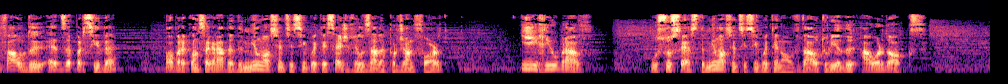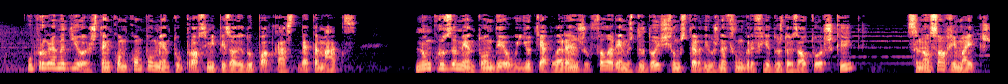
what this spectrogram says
Falo de A Desaparecida, obra consagrada de 1956 realizada por John Ford, e Rio Bravo, o sucesso de 1959 da autoria de Howard Hawks. O programa de hoje tem como complemento o próximo episódio do podcast Betamax, num cruzamento onde eu e o Tiago Laranjo falaremos de dois filmes tardios na filmografia dos dois autores que, se não são remakes,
